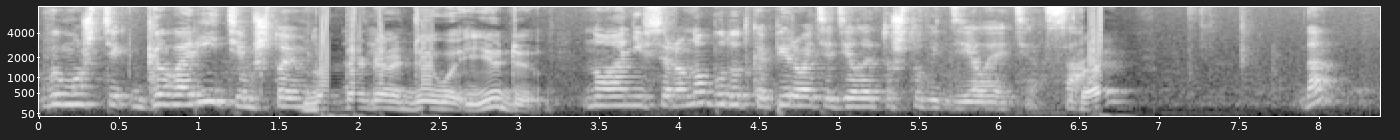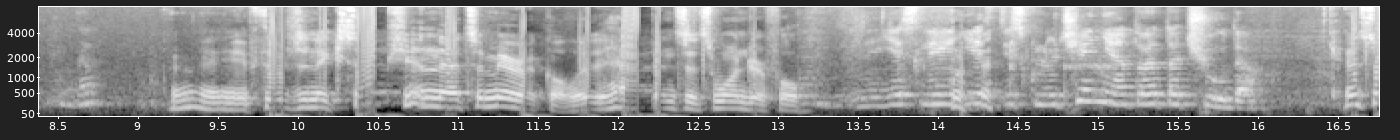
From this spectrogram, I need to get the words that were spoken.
Вы можете говорить им, что им but нужно they're going to do what you do, но они все равно будут копировать и делать то, что вы делаете сами. right? Да? Да. If there's an exception, that's a miracle. It happens, it's wonderful. Если есть исключение, то это чудо. And so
